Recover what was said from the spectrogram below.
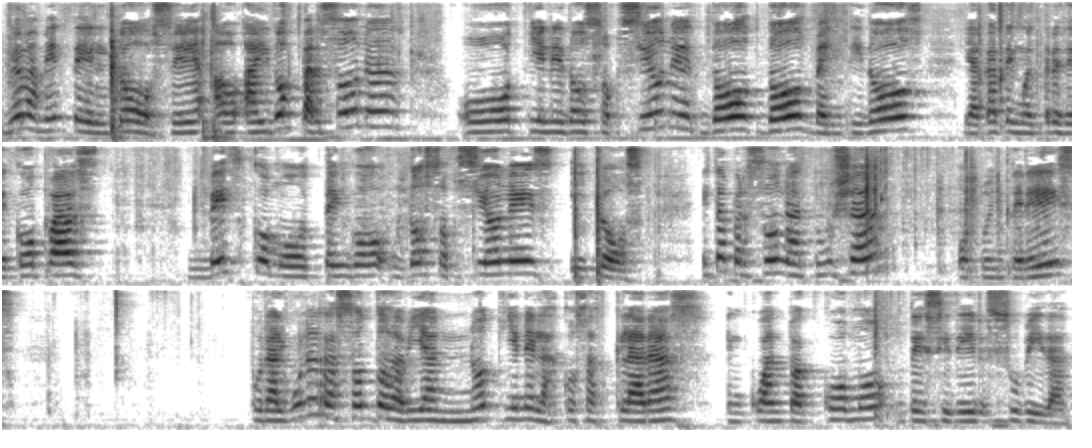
Nuevamente el 12. ¿eh? Hay dos personas o tiene dos opciones. 2, 2, 22. Y acá tengo el 3 de copas. ¿Ves como tengo dos opciones y dos? Esta persona tuya o tu interés, por alguna razón todavía no tiene las cosas claras en cuanto a cómo decidir su vida.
